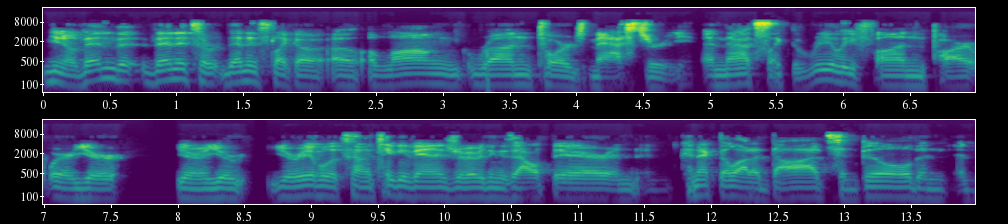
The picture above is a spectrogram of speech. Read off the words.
you know then the, then it's a then it's like a, a, a, long run towards mastery. And that's like the really fun part where you're you're you're you're able to kind of take advantage of everything that's out there and, and connect a lot of dots and build and and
